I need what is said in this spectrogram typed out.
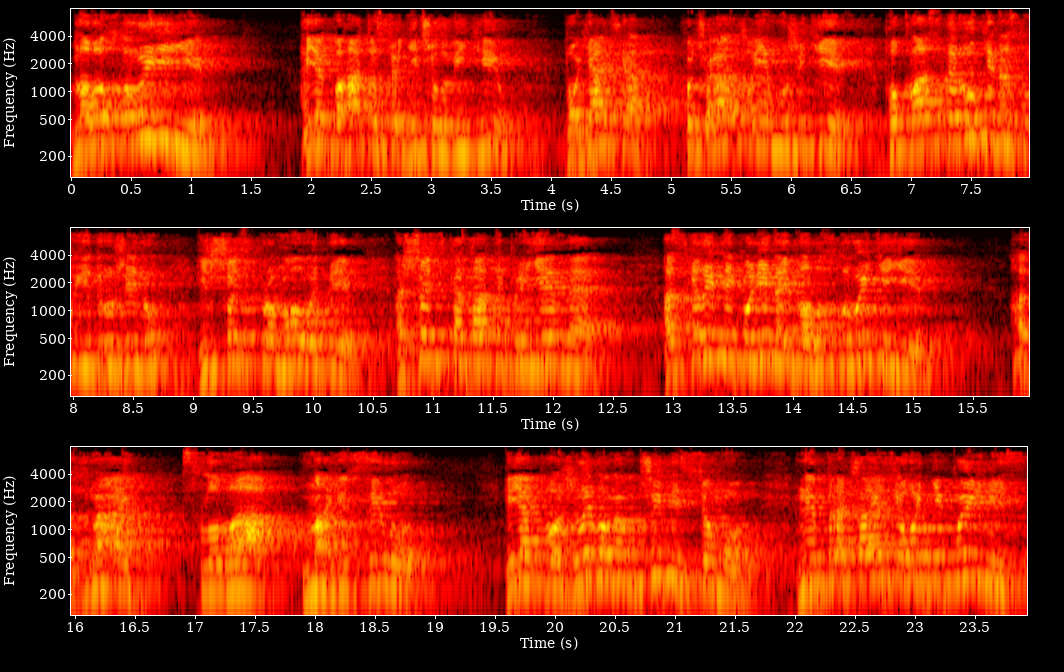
благослови її. А як багато сьогодні чоловіків бояться хоч раз в своєму житті покласти руки на свою дружину і щось промовити, а щось сказати приємне, а схилити коліна і благословити її. А знай, слова мають силу. І як важливо навчитись цьому, не втрачай сьогодні пильність,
